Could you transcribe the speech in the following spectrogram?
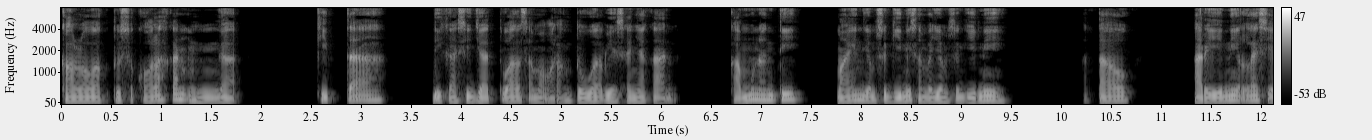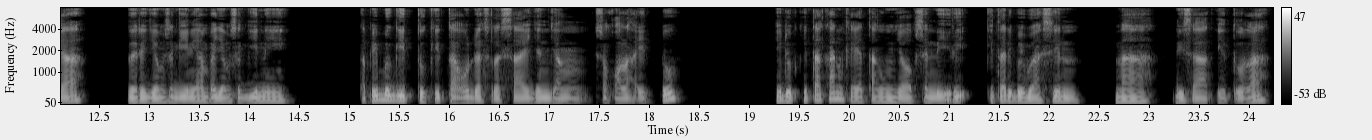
Kalau waktu sekolah kan enggak. Kita dikasih jadwal sama orang tua biasanya kan. Kamu nanti main jam segini sampai jam segini. Atau hari ini les ya, dari jam segini sampai jam segini. Tapi begitu kita udah selesai jenjang sekolah itu, hidup kita kan kayak tanggung jawab sendiri, kita dibebasin. Nah, di saat itulah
